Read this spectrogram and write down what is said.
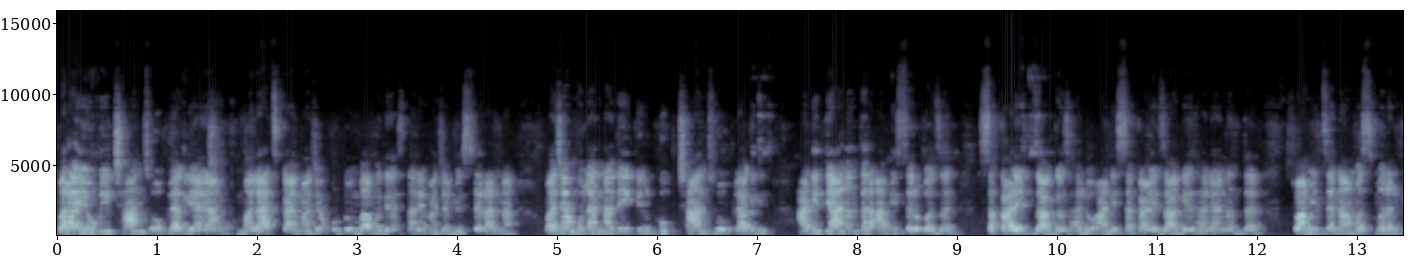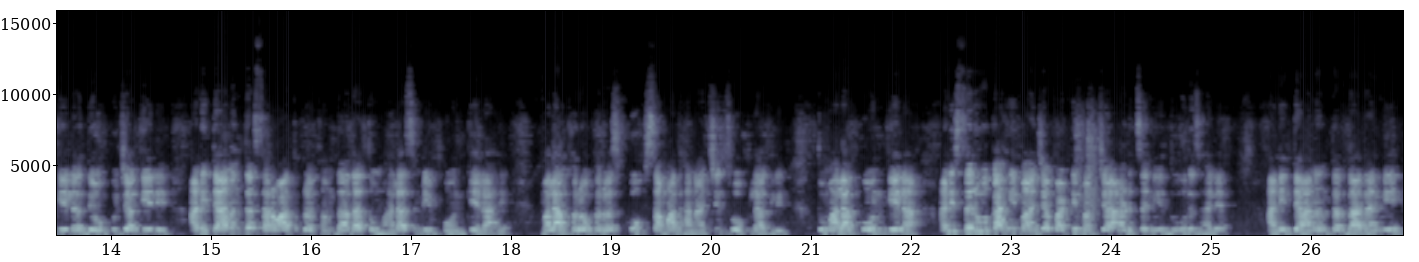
मला एवढी छान झोप लागली. आणि मलाच काय माझ्या कुटुंबामध्ये असणाऱ्या माझ्या मिस्टरांना माझ्या मुलांना देखील खूप छान झोप लागली. आणि त्यानंतर आम्ही सर्वजण सकाळीच जाग झालो. आणि सकाळी जागे झाल्यानंतर स्वामींचं नामस्मरण केलं देवपूजा केली आणि त्यानंतर सर्वात प्रथम दादा तुम्हालाच मी फोन केला आहे. मला खरोखरच खूप समाधानाची झोप लागली. तुम्हाला फोन केला आणि सर्व काही माझ्या पाठीमागच्या अडचणी दूर झाल्या. आणि त्यानंतर दादांनी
